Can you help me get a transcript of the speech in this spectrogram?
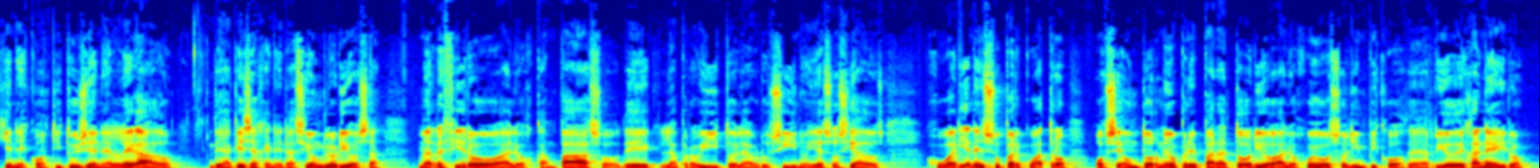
quienes constituyen el legado de aquella generación gloriosa, me refiero a los Campazo, Deck, La Provítola, Brusino y asociados, jugarían el Super 4, o sea, un torneo preparatorio a los Juegos Olímpicos de Río de Janeiro,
